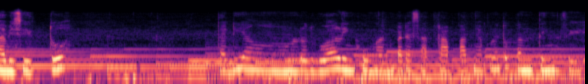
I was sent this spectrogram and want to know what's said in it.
Abis itu Tadi yang menurut gue lingkungan pada saat rapatnya pun itu penting sih.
